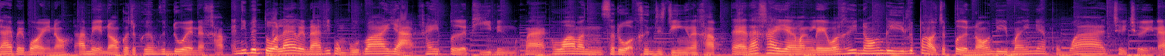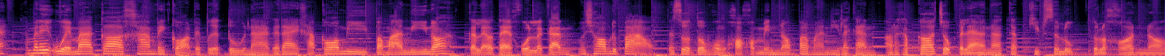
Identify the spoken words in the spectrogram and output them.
ได้บ่อยๆเนาะดาเมจน้องก็จะเพิ่มขึ้นด้วยนะครับอันนี้เป็นตัวแรกเลยนะที่ผมพูดว่าอยากให้เปิด P1 มากๆ เพราะว่ามันสะดวกขึ้นจริงๆนะครับแต่ถ้าใครยังลังเลว่าเฮ้ยน้องดีหรือเปล่าจะเปิดน้องดีไหมเนี่ยผมว่าเฉยๆนะถ้าไม่ได้อวยมากก็ข้ามไปก่อนไปเปิดตู้หน้าก็ได้ครับก็มีประมาณนี้เนาะก็แล้วแต่คนละกันว่าชอบหรือเปล่า แต่ส่วนตัวผมขอคอมเมนต์น้องประมาณนี้ละกันเอาละครับก็จบไปแล้วนะกับคลิปสรุปตัวละคครน้อง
